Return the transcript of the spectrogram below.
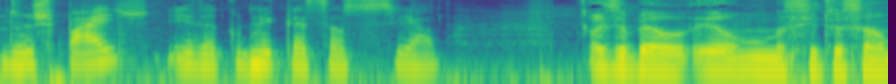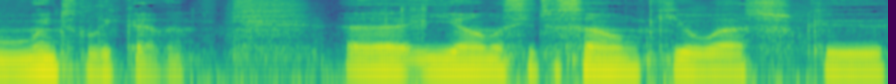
dos pais e da comunicação social. Isabel, é uma situação muito delicada uh, e é uma situação que eu acho que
